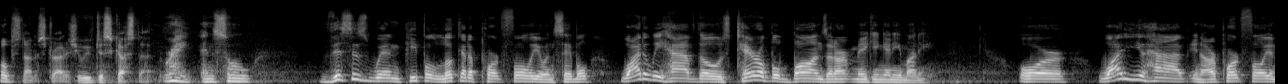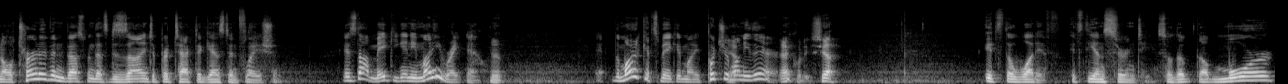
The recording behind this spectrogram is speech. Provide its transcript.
Hope's not a strategy. We've discussed that. Right. And so this is when people look at a portfolio and say, well, why do we have those terrible bonds that aren't making any money? Or why do you have in our portfolio an alternative investment that's designed to protect against inflation? It's not making any money right now. Yeah. The market's making money. Put your Yeah. money there. Equities. Yeah. It's the what if, it's the uncertainty. So the, the more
